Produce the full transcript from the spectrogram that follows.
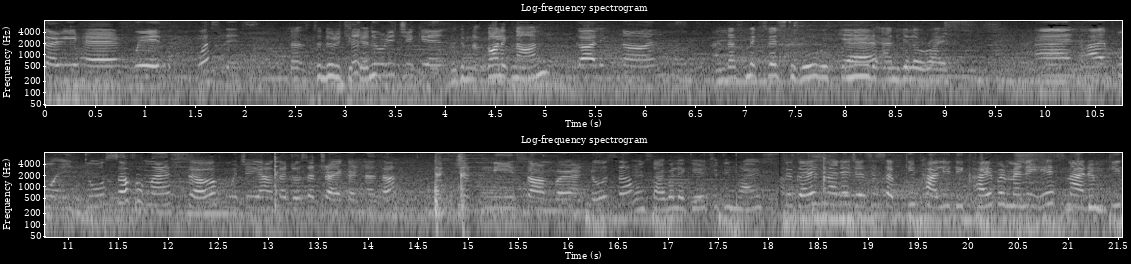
करी है with what's this That's tandoori chicken. Tandoori chicken With the garlic naan. garlic naan. And that's mixed vegetable with Yeah. paneer and yellow rice. And I वो एक डोसा फॉर माई सर्व मुझे यहाँ का डोसा ट्राई करना था. चटनी सांबर एंड डोसा एंड साइबर लेके चिकन राइस तो गैस मैंने जैसे सबकी थाली दिखाई पर मैंने इस मैडम की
